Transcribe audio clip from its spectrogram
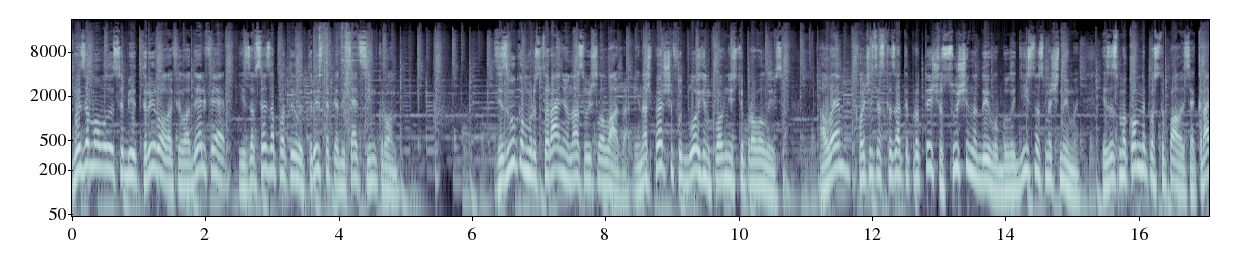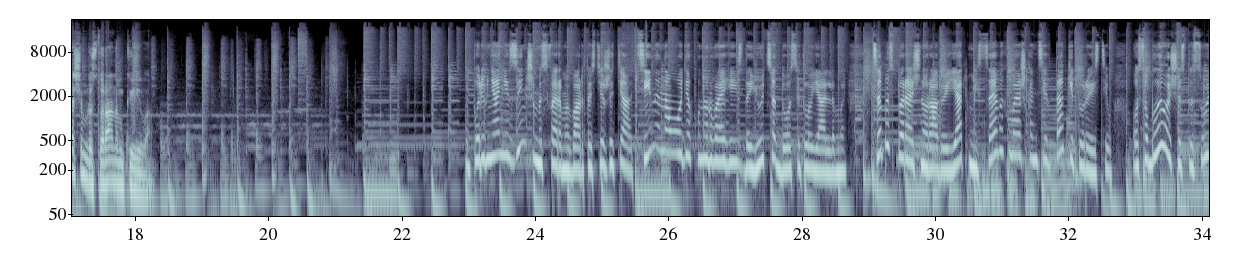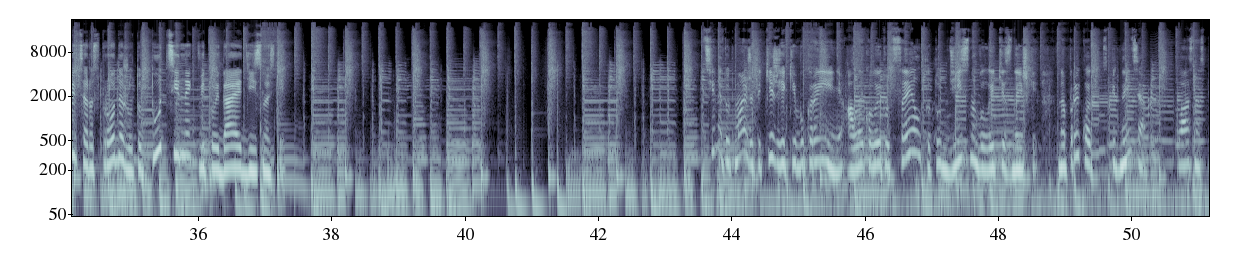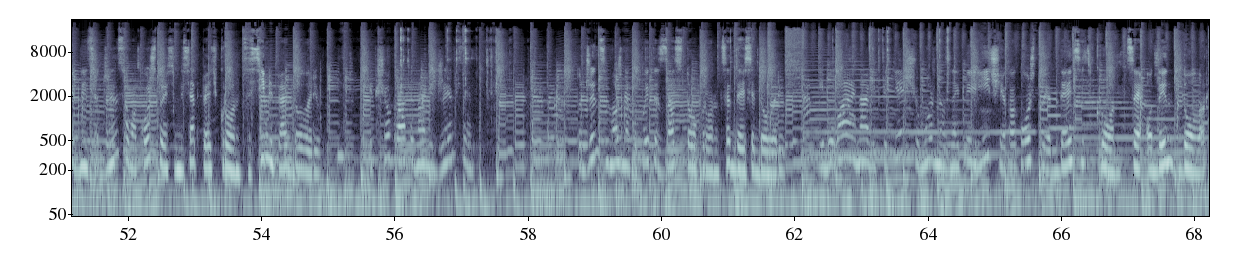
Ми замовили собі три рола Філадельфія і за все заплатили 357 крон. Зі звуком у ресторані у нас вийшла лажа, і наш перший фудблогінг повністю провалився. Але хочеться сказати про те, що суші на диво були дійсно смачними і за смаком не поступалися кращим ресторанам Києва. Порівнянні з іншими сферами вартості життя ціни на одяг у Норвегії здаються досить лояльними. Це безперечно радує як місцевих мешканців, так і туристів. Особливо що стосується розпродажу, то тут цінник відповідає дійсності. Ціни тут майже такі ж, як і в Україні, але коли тут сейл, то тут дійсно великі знижки. Наприклад, спідниця, класна спідниця джинсова коштує 75 крон, це 7,5 доларів. Якщо брати навіть джинси, то джинси можна купити за 100 крон, це 10 доларів. І буває навіть таке, що можна знайти річ, яка коштує 10 крон, це 1 долар.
